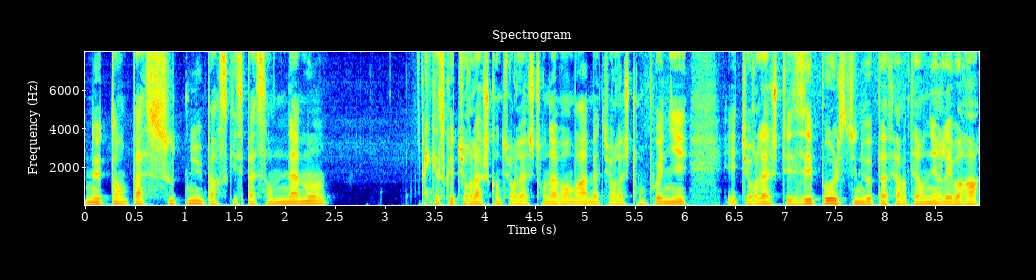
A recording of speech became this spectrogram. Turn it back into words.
ne t'ont pas soutenu par ce qui se passe en amont. Qu'est-ce que tu relâches quand tu relâches ton avant-bras? Bah, Tu relâches ton poignet et tu relâches tes épaules si tu ne veux pas faire intervenir les bras.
